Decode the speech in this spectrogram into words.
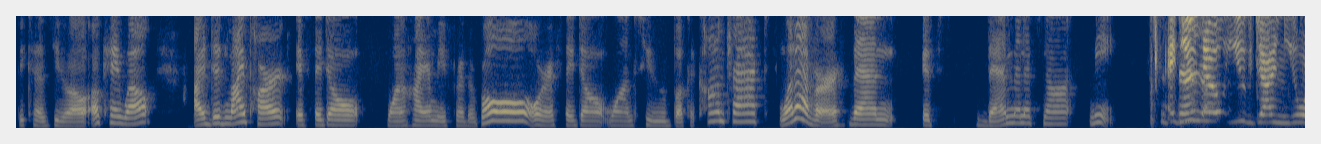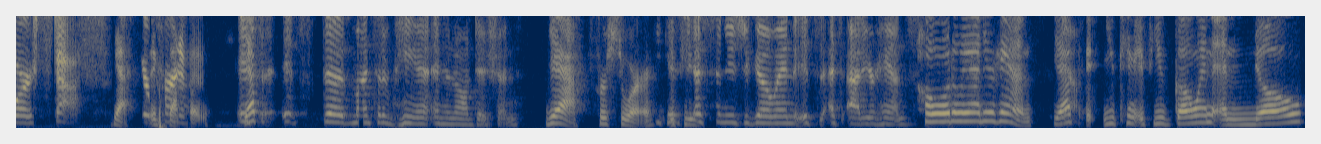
because you go, okay, well, I did my part. If they don't want to hire me for the role or if they don't want to book a contract, whatever, then it's them and it's not me. It's and very- you know you've done your stuff. Yes, You're exactly. part of it. it's it's the mindset of being in an audition. Yeah, for sure. Because you as soon as you go in, it's it's out of your hands. totally out of your hands. Yep. It- You can if you go in and know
